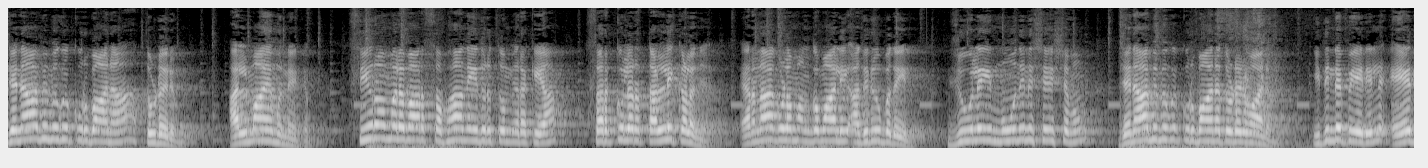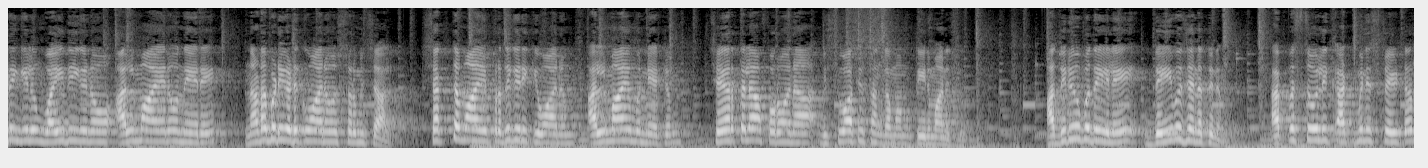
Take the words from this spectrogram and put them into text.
ജനാഭിമുഖ കുർബാന തുടരും. അൽമായ മുന്നേറ്റം. സീറോ മലബാർ സഭാ നേതൃത്വം ഇറക്കിയ സർക്കുലർ തള്ളിക്കളഞ്ഞ് എറണാകുളം അങ്കമാലി അതിരൂപതയിൽ ജൂലൈ മൂന്നിന് ശേഷവും ജനാഭിമുഖ കുർബാന തുടരുവാനും ഇതിന്റെ പേരിൽ ഏതെങ്കിലും വൈദികനോ അൽമായനോ നേരെ നടപടിയെടുക്കുവാനോ ശ്രമിച്ചാൽ ശക്തമായി പ്രതികരിക്കുവാനും അൽമായ മുന്നേറ്റം ചേർത്തല ഫൊറോന വിശ്വാസി സംഗമം തീരുമാനിച്ചു. അതിരൂപതയിലെ ദൈവജനത്തിനും അപ്പസ്റ്റോലിക് അഡ്മിനിസ്ട്രേറ്റർ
